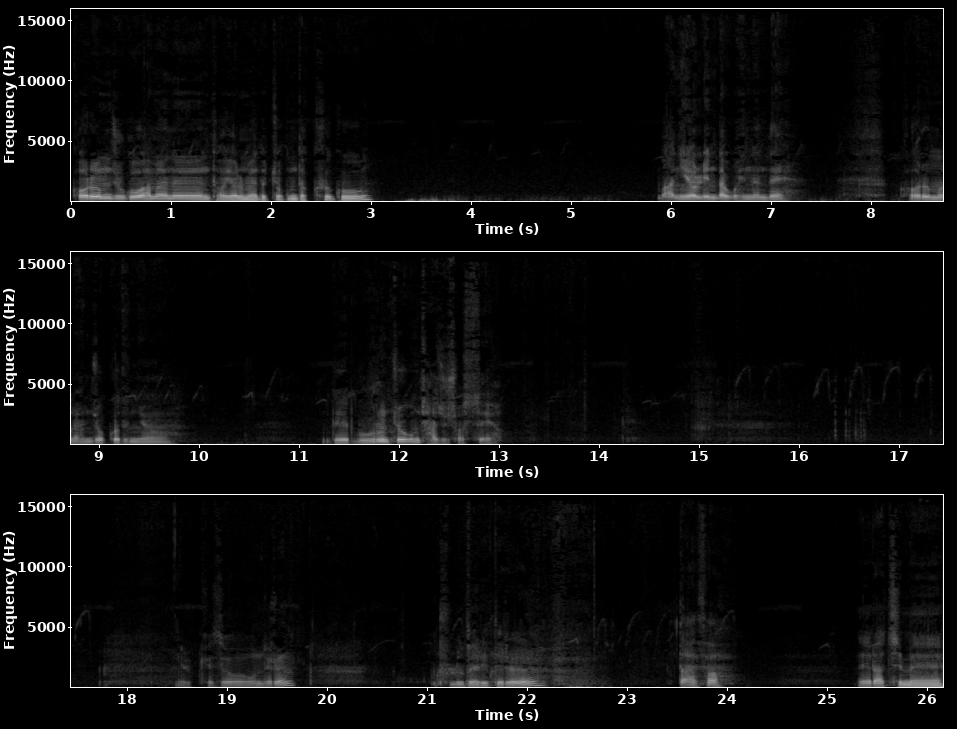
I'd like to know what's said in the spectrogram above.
거름 주고 하면은 더 열매도 조금 더 크고 많이 열린다고 했는데 거름을 안 줬거든요. 근데 물은 조금 자주 줬어요. 이렇게 해서 오늘은 블루베리들을 따서 내일 아침에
